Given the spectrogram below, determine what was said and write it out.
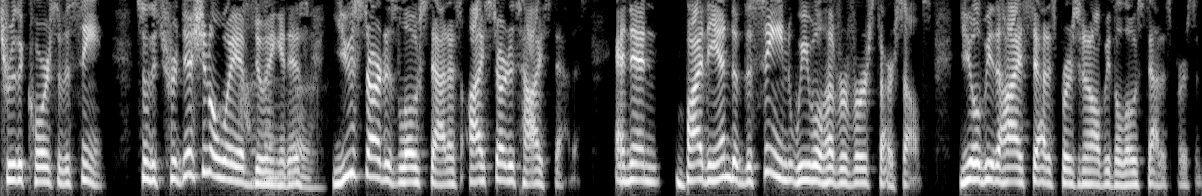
through the course of a scene. So the traditional way of doing it is Ah. you start as low status, I start as high status. And then by the end of the scene, we will have reversed ourselves. You'll be the high status person and I'll be the low status person.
